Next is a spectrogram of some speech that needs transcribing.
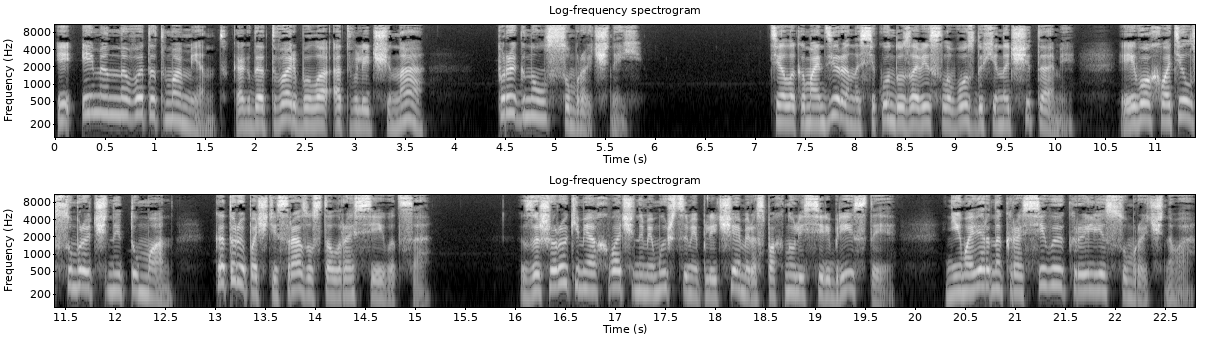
И именно в этот момент, когда тварь была отвлечена, прыгнул сумрачный. Тело командира на секунду зависло в воздухе над щитами, и его охватил сумрачный туман, который почти сразу стал рассеиваться — за широкими охваченными мышцами плечами распахнулись серебристые, неимоверно красивые крылья сумрачного.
